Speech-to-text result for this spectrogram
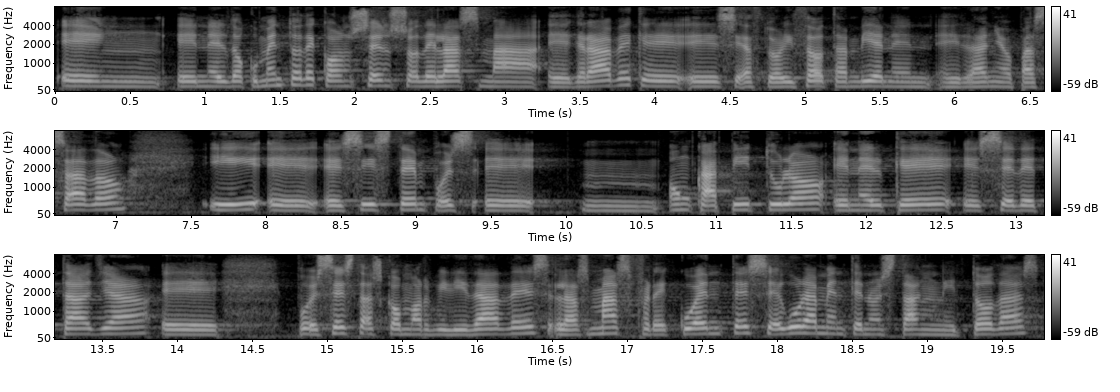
en, el documento de consenso del asma grave que se actualizó también en el año pasado y existen pues mm, un capítulo en el que se detalla pues estas comorbilidades, las más frecuentes, seguramente no están ni todas,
